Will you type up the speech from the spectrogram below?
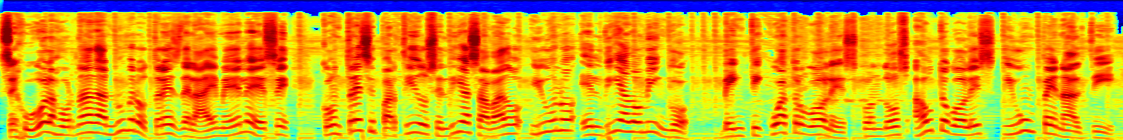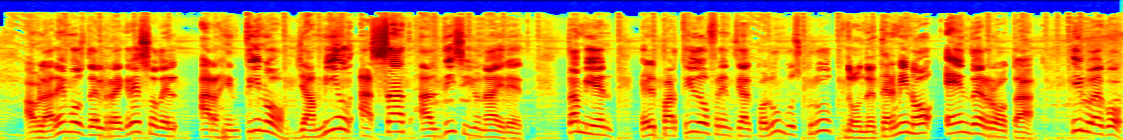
Se jugó la jornada número 3 de la MLS con 13 partidos el día sábado y uno el día domingo. 24 goles con dos autogoles y un penalti. Hablaremos del regreso del argentino Yamil Assad al DC United. También el partido frente al Columbus Crew donde terminó en derrota. Y luego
